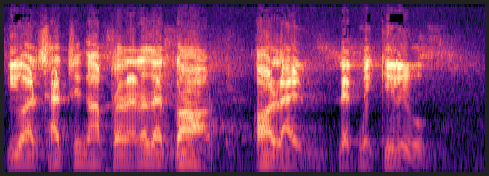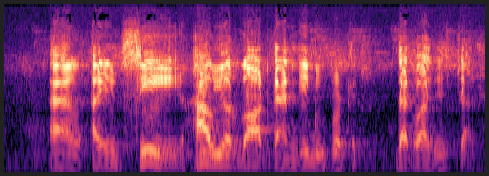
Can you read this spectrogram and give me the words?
you are searching after another God, all right, let me kill you. Uh, I see how your God can give you protection. That was his challenge.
